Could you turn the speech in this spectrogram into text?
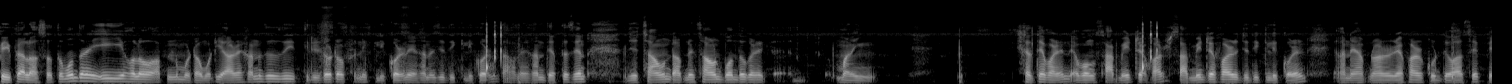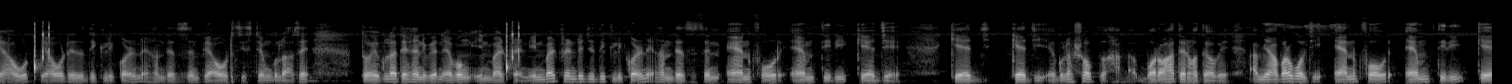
পেপ্যাল আছে। তো বন্ধুরা, এই হলো আপনার মোটামুটি। আর এখানে যদি থ্রি ডট অপশনে ক্লিক করেন, এখানে যদি ক্লিক করেন, তাহলে এখানে দেখতেছেন যে সাউন্ড আপনি সাউন্ড বন্ধ করে মানে খেলতে পারেন এবং সাবমিট রেফার সাবমিট রেফার যদি ক্লিক করেন, এখানে আপনার রেফার কোড দেওয়া আছে পে আউট পে আউটে যদি ক্লিক করেন, এখানে দেখতেছেন পে আউট সিস্টেমগুলো আছে। তো এগুলো দেখে নেবেন এবং ইনভাইট ফ্রেন্ড ইনভাইট ফ্রেন্ডে যদি ক্লিক করেন, এখানে দেখতেছেন N four M three K J K G K G এগুলো সব বড় হাতের হতে হবে। আমি আবার বলছি N four M three K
